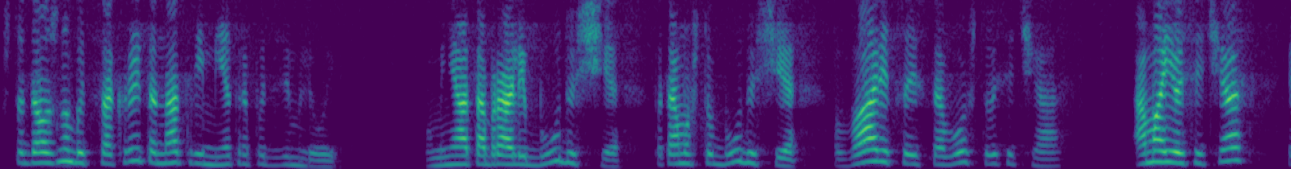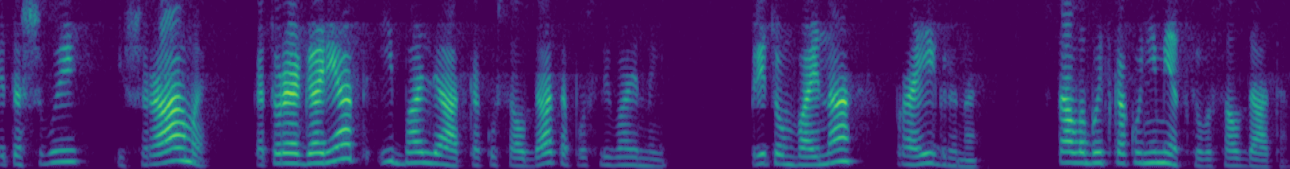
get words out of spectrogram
что должно быть сокрыто на три метра под землей. У меня отобрали будущее, потому что будущее варится из того, что сейчас. А мое сейчас это швы и шрамы, которые горят и болят, как у солдата после войны. Притом война проиграна, стало быть, как у немецкого солдата.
